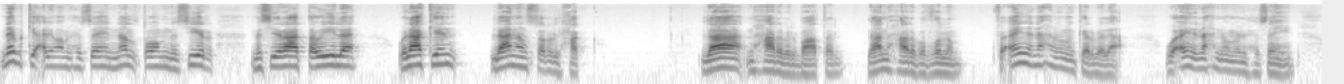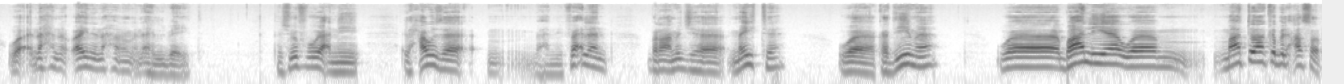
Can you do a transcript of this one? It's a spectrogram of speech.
نبكي على الإمام الحسين نلطم نسير مسيرات طويلة ولكن لا ننصر الحق. لا نحارب الباطل لا نحارب الظلم. فأين نحن من كربلاء؟ وأين نحن من الحسين؟ ونحن أين نحن من أهل البيت؟ فشوفوا يعني الحوزة يعني فعلا برامجها ميتة وقديمة وبالية وما تواكب العصر.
